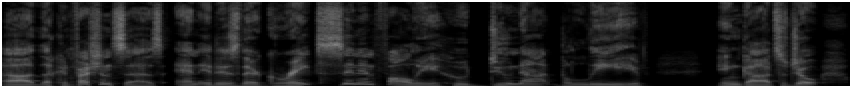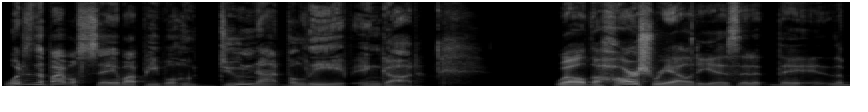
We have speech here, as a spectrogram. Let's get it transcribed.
Uh, the confession says, and it is their great sin and folly who do not believe in God. So, Joe, what does the Bible say about people who do not believe in God? Well, the harsh reality is that they, the,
